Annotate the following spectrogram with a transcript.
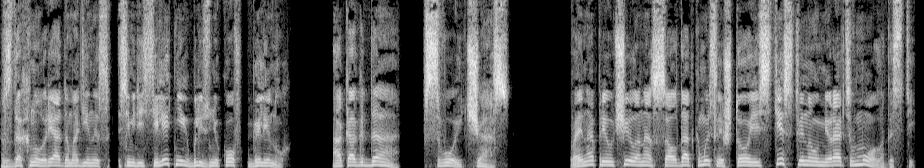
вздохнул рядом один из семидесятилетних близнюков Галинух. А когда в свой час? Война приучила нас, солдат, к мысли, что естественно умирать в молодости.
